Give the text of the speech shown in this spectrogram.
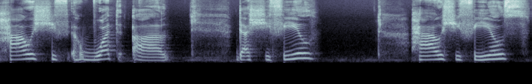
How is she, what uh, does she feel? How she feels?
